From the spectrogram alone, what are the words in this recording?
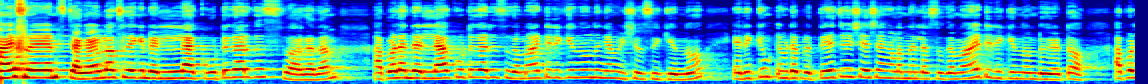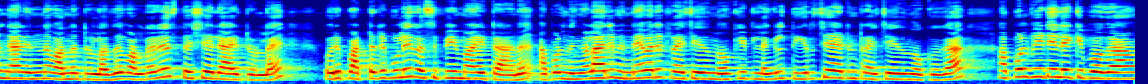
ഹായ് ഫ്രണ്ട്സ് ചങ്ങായി വ്ളോഗ്സിലേക്ക് എന്റെ എല്ലാ കൂട്ടുകാർക്കും സ്വാഗതം. അപ്പോൾ എന്റെ എല്ലാ കൂട്ടുകാരും സുഖമായിട്ടിരിക്കുന്നു എന്ന് ഞാൻ വിശ്വസിക്കുന്നു. എനിക്കും ഇവിടെ പ്രത്യേകിച്ച് വിശേഷങ്ങളൊന്നുമില്ല സുഖമായിട്ടിരിക്കുന്നുണ്ട് കേട്ടോ. അപ്പോൾ ഞാൻ ഇന്ന് വന്നിട്ടുള്ളത് വളരെ സ്പെഷ്യലായിട്ടുള്ള ഒരു പട്ടരപ്പുളി റെസിപ്പിയുമായിട്ടാണ്. അപ്പോൾ നിങ്ങളാരും ഇന്നേ വരെ ട്രൈ ചെയ്ത് നോക്കിയിട്ടില്ലെങ്കിൽ തീർച്ചയായിട്ടും ട്രൈ ചെയ്ത് നോക്കുക. അപ്പോൾ വീഡിയോയിലേക്ക് പോകാം.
